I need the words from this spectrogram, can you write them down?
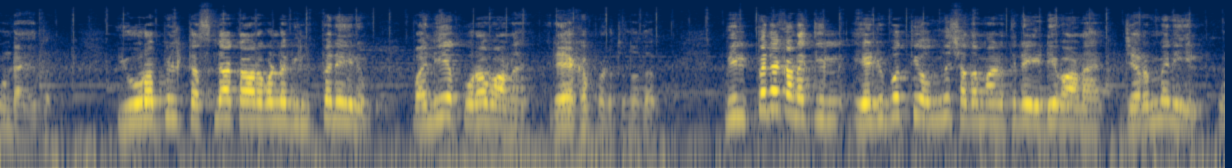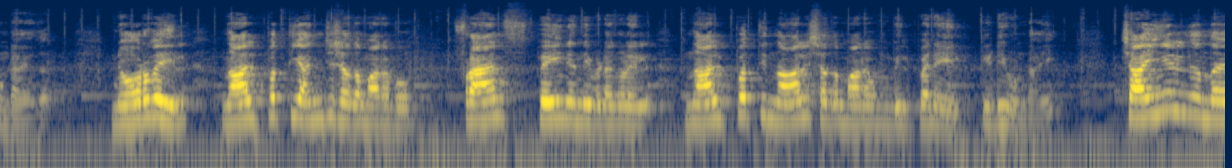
ഉണ്ടായത്. യൂറോപ്പിൽ ടെസ്ല കാറുകളുടെ വിൽപ്പനയിലും വലിയ കുറവാണ് രേഖപ്പെടുത്തുന്നത്. വിൽപ്പന കണക്കിൽ എഴുപത്തി ഒന്ന് ശതമാനത്തിന്റെ ഇടിവാണ് ജർമ്മനിയിൽ ഉണ്ടായത്. നോർവേയിൽ നാൽപ്പത്തി അഞ്ച് ശതമാനവും ഫ്രാൻസ് സ്പെയിൻ എന്നിവിടങ്ങളിൽ നാൽപ്പത്തി നാല് ശതമാനവും വിൽപ്പനയിൽ ഇടിവുണ്ടായി. ചൈനയിൽ നിന്ന്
